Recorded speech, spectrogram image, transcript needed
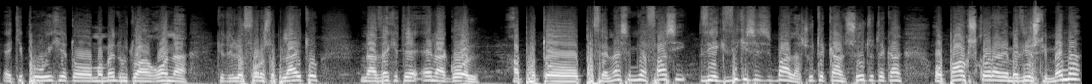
εκεί που είχε το momentum του αγώνα και το τηλεφόρο στο πλάι του να δέχεται ένα γκολ από το πουθενά σε μια φάση διεκδίκησης της μπάλας. Ούτε καν σουτ, ούτε καν. Ο Πάουξ σκόραρε με δύο στη μένα.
